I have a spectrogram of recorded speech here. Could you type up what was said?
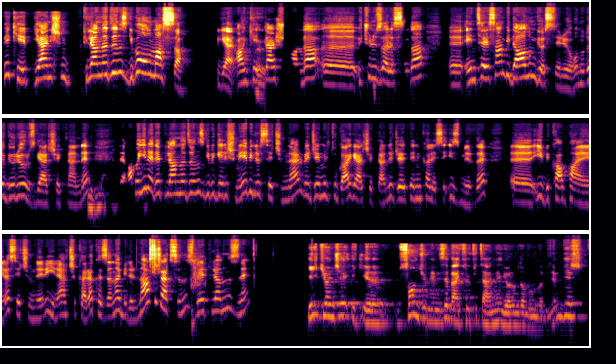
Peki yani şimdi planladığınız gibi olmazsa yani anketler şu anda e, üçünüz arasında e, enteresan bir dağılım gösteriyor. Onu da görüyoruz gerçekten de. E, ama yine de planladığınız gibi gelişmeyebilir seçimler ve Cemil Tugay gerçekten de CHP'nin kalesi İzmir'de e, iyi bir kampanyayla seçimleri yine açık ara kazanabilir. Ne yapacaksınız ve planınız ne? İlk önce son cümlenize belki iki tane yorumda bulunabilirim. Bir,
